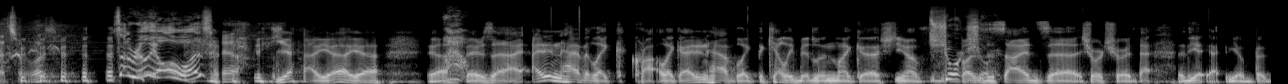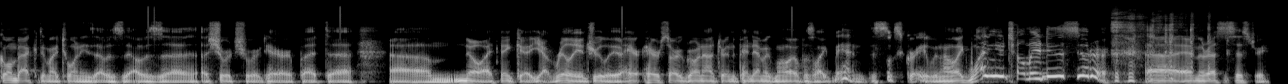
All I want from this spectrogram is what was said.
That's what it was. That's not really all it was. Yeah. yeah, yeah, yeah, yeah. There's, uh, I, I didn't have it like, cro- like I didn't have like the Kelley Bydlon, like, uh, you know, Short, buzz short. the sides, uh, short, short. That, yeah, you know, but going back to my twenties, I was, I was uh, a short, short hair. But uh, um, no, I think, uh, yeah, really and truly, hair, hair started growing out during the pandemic. My wife was like, "Man, this looks great," and I'm like, "Why didn't you tell me to do this sooner?" uh, and the rest is history.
